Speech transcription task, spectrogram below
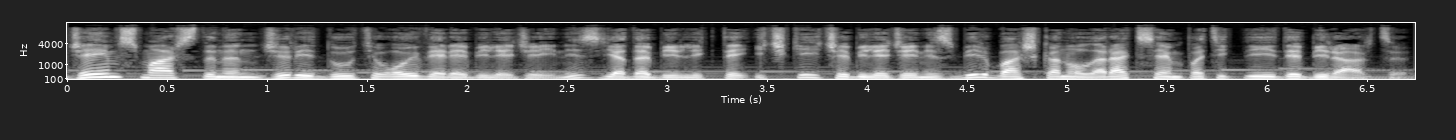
James Marsden'ın jury duty oy verebileceğiniz ya da birlikte içki içebileceğiniz bir başkan olarak sempatikliği de bir artı.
